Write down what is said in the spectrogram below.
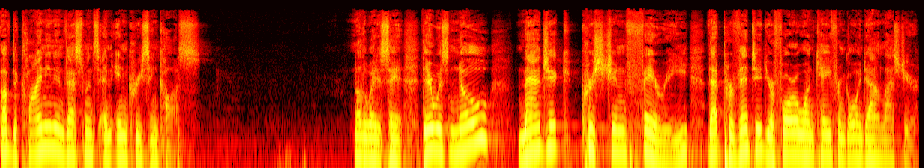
of declining investments and increasing costs. Another way to say it there was no magic Christian fairy that prevented your 401k from going down last year.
